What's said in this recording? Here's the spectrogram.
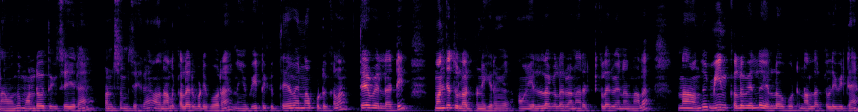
நான் வந்து மண்டபத்துக்கு செய்கிறேன் ஃபங்க்ஷனுக்கு செய்கிறேன் அதனால் கலர் பொடி போடுறேன். நீங்கள் வீட்டுக்கு தேவைன்னா போட்டுக்கலாம். தேவையில்லாட்டி மஞ்சத்தூள் ஆட் பண்ணிக்கிறேங்க. அவங்க எல்லோ கலர் வேணால் ரெட் கலர் வேணும்னால நான் வந்து மீன் கழுவையில் எல்லோ போட்டு நல்லா கழுவிட்டேன்.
